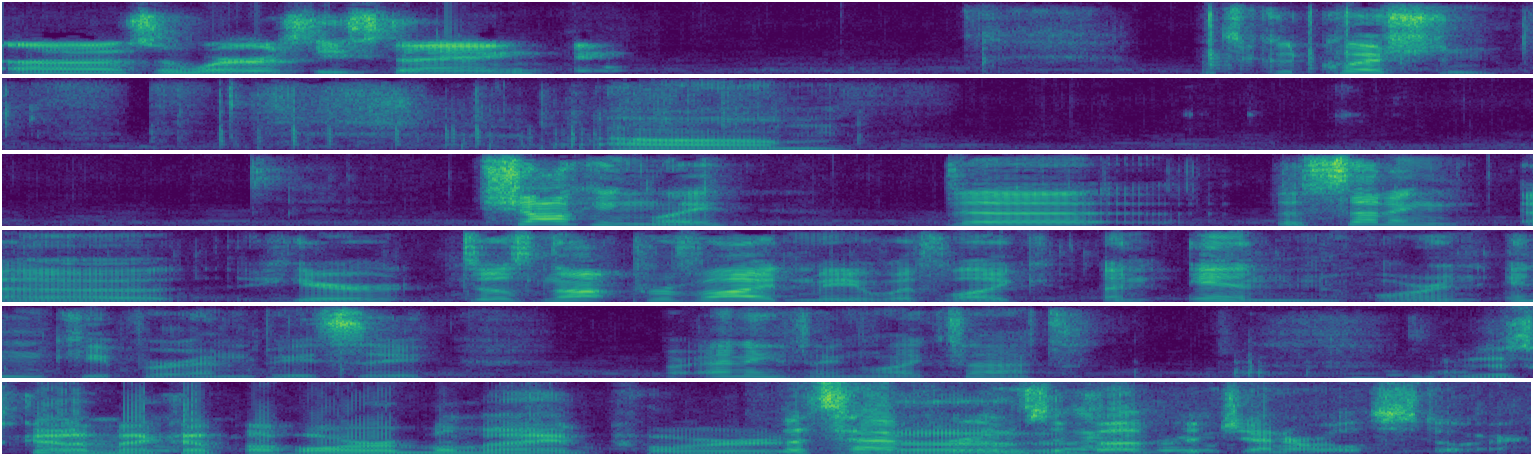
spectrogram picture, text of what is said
Uh, so where is he staying? It's a good question. Um, shockingly, the the setting uh, here does not provide me with like an inn or an innkeeper NPC or anything like that. You just gotta make up a horrible name for. Let's have uh, rooms above the general store.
